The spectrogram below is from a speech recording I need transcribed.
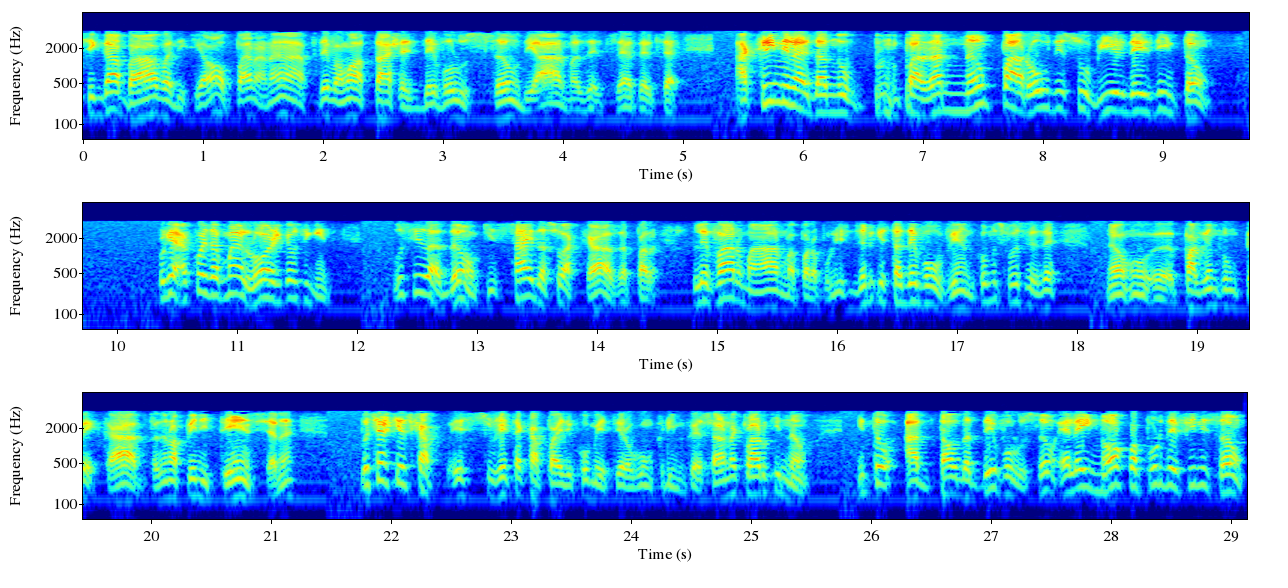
se gabava de que oh, o Paraná teve uma maior taxa de devolução de armas, etc, etc. A criminalidade no, no Paraná não parou de subir desde então. Porque a coisa mais lógica é o seguinte: o cidadão que sai da sua casa para levar uma arma para a polícia, dizendo que está devolvendo, como se fosse dizer, um, eh, pagando por um pecado, fazendo uma penitência, né? Você acha que esse, esse, sujeito é capaz de cometer algum crime com essa arma? É claro que não. Então, a tal da devolução, ela é inócua por definição.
